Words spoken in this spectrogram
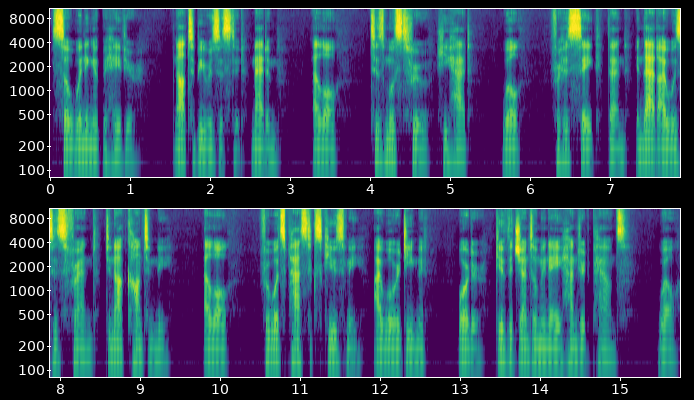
So winning at behavior. Not to be resisted, madam. Lol. Tis most true, he had. Well, for his sake, then, in that I was his friend, do not contemn me. Lol. For what's past excuse me, I will redeem it. Order, give the gentleman a hundred pounds. Well.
